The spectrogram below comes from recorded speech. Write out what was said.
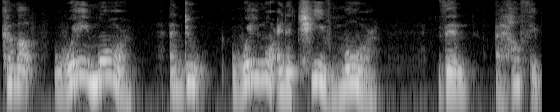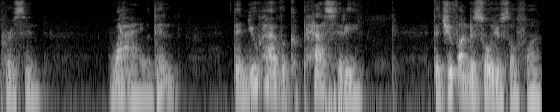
come out way more and do way more and achieve more than a healthy person, wow, then then you have a capacity that you've undersold yourself on.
